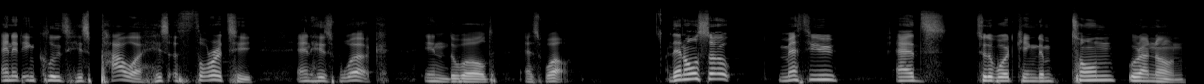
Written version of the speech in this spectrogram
And it includes his power, his authority, and his work in the world as well. Then also, Matthew adds to the word kingdom ton uranon,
